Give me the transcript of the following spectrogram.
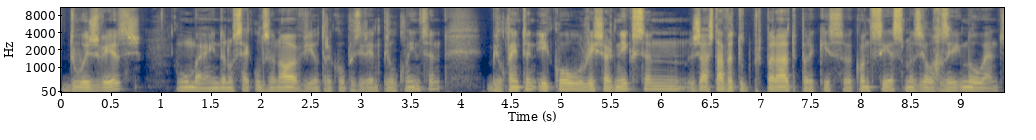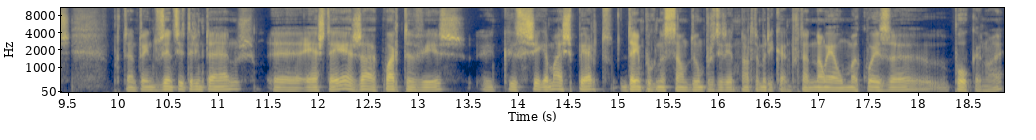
duas vezes uma ainda no século XIX e outra com o presidente Bill Clinton, Bill Clinton, e com o Richard Nixon já estava tudo preparado para que isso acontecesse, mas ele resignou antes. Portanto, em 230 anos, eh, esta é já a quarta vez que se chega mais perto da impugnação de um presidente norte-americano. Portanto, não é uma coisa pouca, não é?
